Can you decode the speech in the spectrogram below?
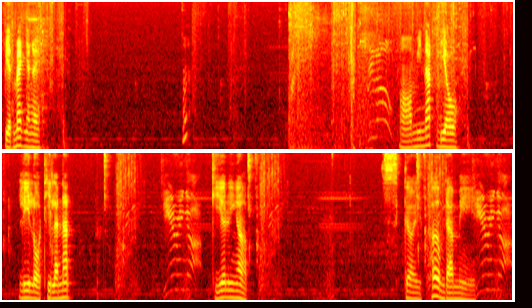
เปลี่ยนแม็กยังไง อ๋อ มีนัดเดียว รีโหลดทีละนัด Gearing up Sky เพิ่มดาเมจ Gearing up.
